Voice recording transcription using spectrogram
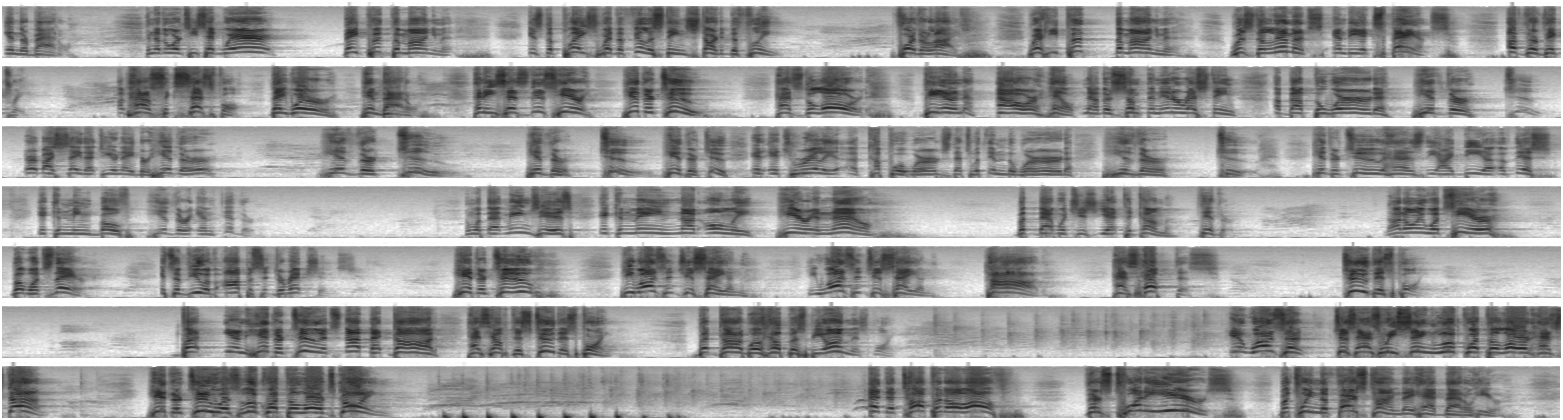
in their battle. In other words, he said, where they put the monument is the place where the Philistines started to flee for their life. Where he put the monument was the limits and the expanse of their victory, of how successful they were in battle. And he says, This here, hitherto, has the Lord been our help. Now, there's something interesting about the word hitherto. Everybody say that to your neighbor hither, hitherto, hitherto. hitherto. It, it's really a couple of words that's within the word hitherto. Hitherto has the idea of this it can mean both hither and thither. And what that means is it can mean not only here and now, but that which is yet to come, thither. Not only what's here, but what's there. It's a view of opposite directions. Hitherto, he wasn't just saying, he wasn't just saying, God has helped us to this point. But in hitherto, it's not that God has helped us to this point, but God will help us beyond this point. It wasn't just as we sing, Look what the Lord has done. Hitherto was, Look what the Lord's going. And to top it all off, there's 20 years between the first time they had battle here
